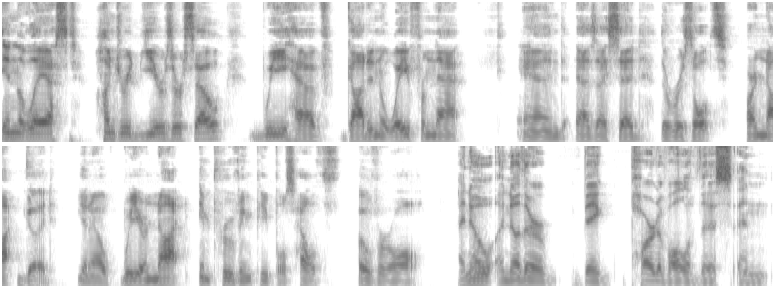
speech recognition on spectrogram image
in the last hundred years or so, we have gotten away from that. And as I said, the results are not good. You know, we are not improving people's health overall. I know another big part of all of this, and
